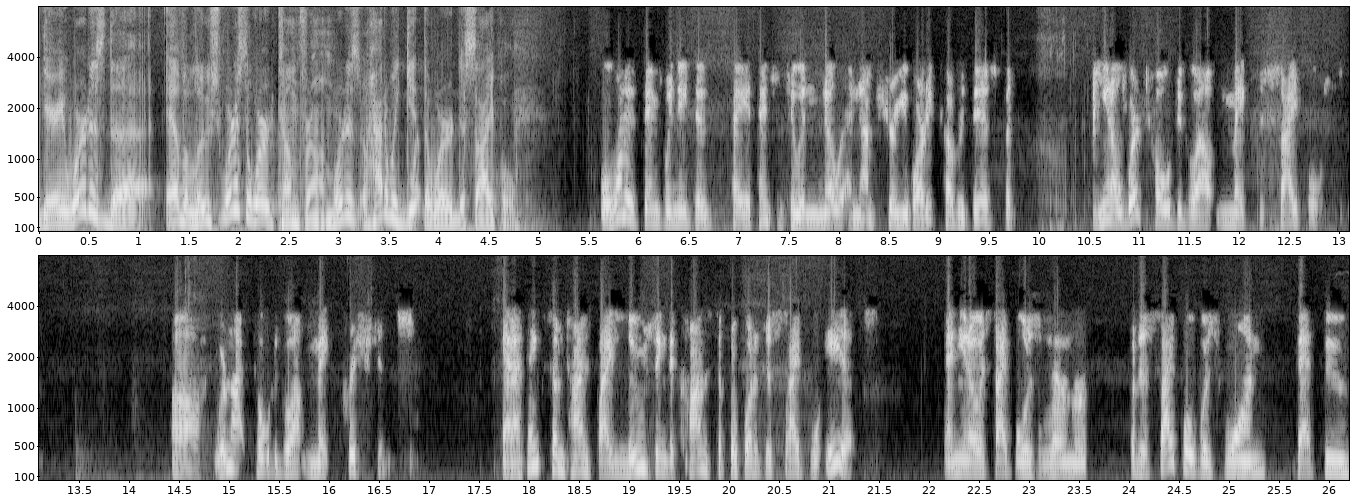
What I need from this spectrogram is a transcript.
gary where does the evolution where does the word come from where does how do we get the word disciple Well, one of the things we need to pay attention to and know, and I'm sure you've already covered this, but you know, we're told to go out and make disciples. Uh, we're not told to go out and make Christians. And I think sometimes by losing the concept of what a disciple is, and you know, a disciple is a learner, but a disciple was one that who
